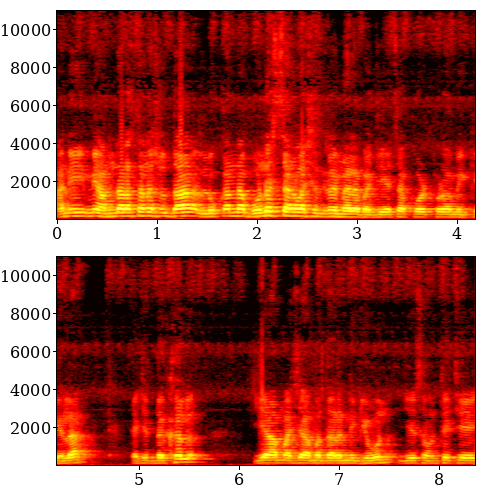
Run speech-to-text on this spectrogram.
आणि मी आमदार असताना सुद्धा लोकांना बोनस चांगला शेतकऱ्याला मिळाला पाहिजे याचा पोटपुरावा मी केला. त्याची दखल या माझ्या मतदारांनी घेऊन जे संस्थेचे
